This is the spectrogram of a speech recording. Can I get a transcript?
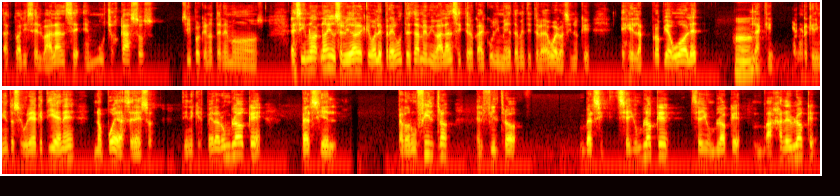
actualice el balance en muchos casos, ¿sí? Porque no tenemos. Es decir, no, hay un servidor al que vos le preguntes, dame mi balance y te lo calcula inmediatamente y te lo devuelva, sino que es la propia wallet ah. la que, con los requerimientos de seguridad que tiene, no puede hacer eso. Tiene que esperar un bloque, ver si el. Perdón, un filtro, el filtro, ver si, si hay un bloque, si hay un bloque, bajar el bloque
